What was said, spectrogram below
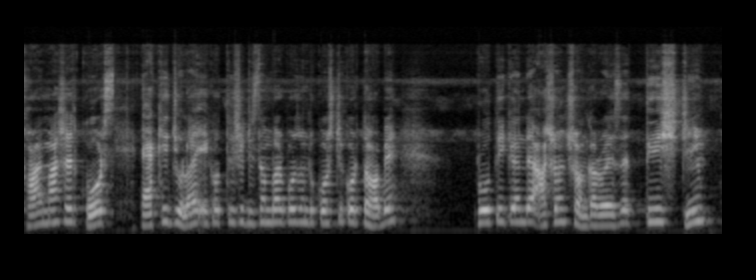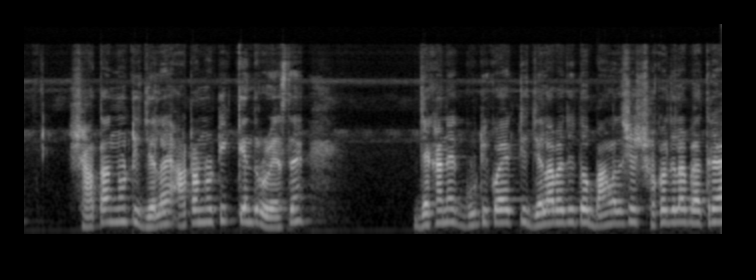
ছয় মাসের কোর্স। একই জুলাই একত্রিশে ডিসেম্বর পর্যন্ত কোর্সটি করতে হবে। প্রতি কেন্দ্রে আসন সংখ্যা রয়েছে তিরিশটি, সাতান্নটি জেলায় আটান্নটি কেন্দ্র রয়েছে। যেখানে গুটি কয়েকটি জেলা ব্যতীত বাংলাদেশের সকল জেলার প্রার্থীরা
